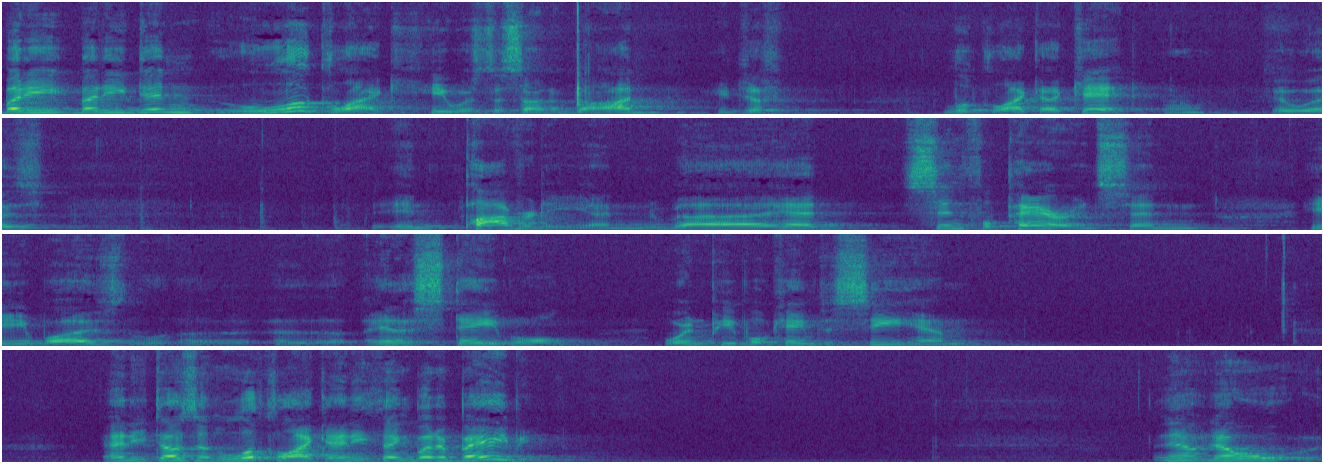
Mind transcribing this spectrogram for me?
But he, but he didn't look like he was the Son of God. He just looked like a kid. It was in poverty and uh, had sinful parents, and he was uh, in a stable when people came to see him. And he doesn't look like anything but a baby. You know,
